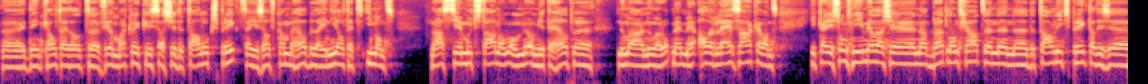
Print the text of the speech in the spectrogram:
Uh, ik denk altijd dat het veel makkelijker is als je de taal ook spreekt. Dat je zelf kan behelpen. Dat je niet altijd iemand naast je moet staan om, om, om je te helpen. Noem maar, noem maar op, met, met allerlei zaken. Want je kan je soms niet inbeelden als je naar het buitenland gaat en, en eh, de taal niet spreekt. Dat is, eh,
